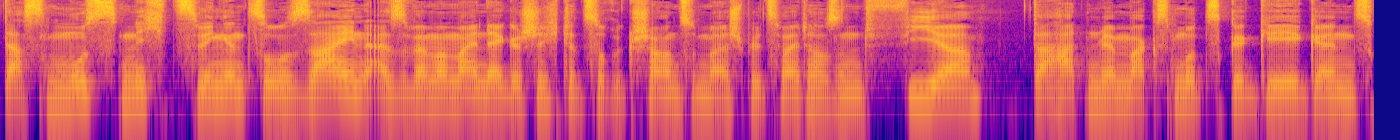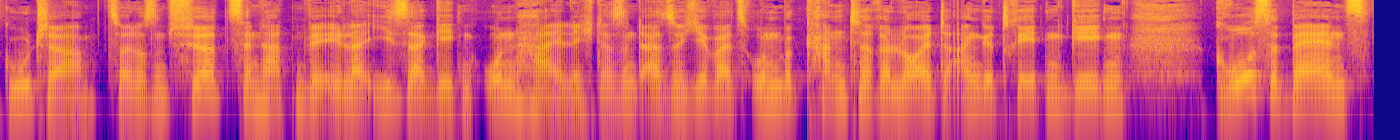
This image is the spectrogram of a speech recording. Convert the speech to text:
Das muss nicht zwingend so sein. Also wenn wir mal in der Geschichte zurückschauen, zum Beispiel 2004, da hatten wir Max Mutzke gegen Scooter. 2014 hatten wir Ela Isa gegen Unheilig. Da sind also jeweils unbekanntere Leute angetreten gegen große Bands,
